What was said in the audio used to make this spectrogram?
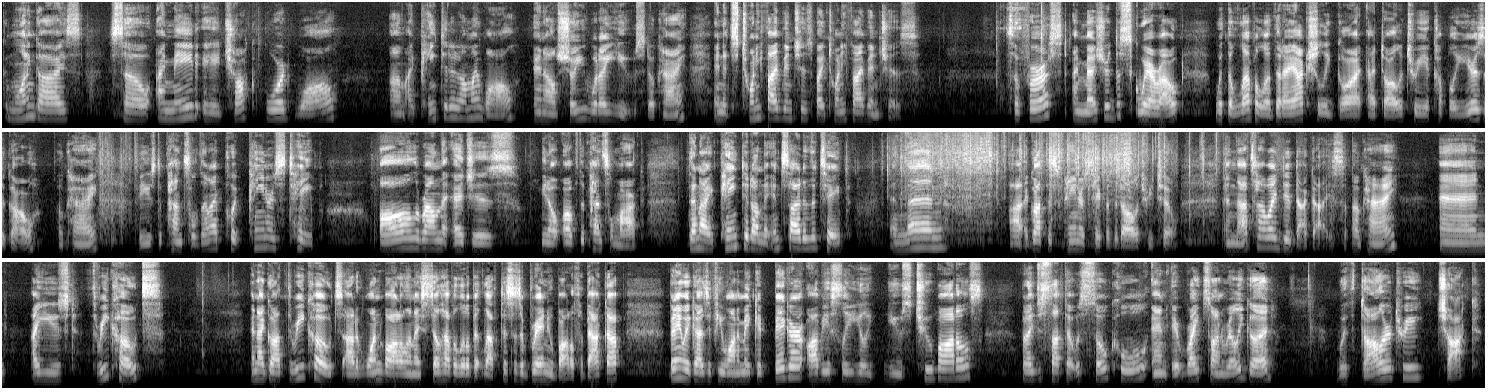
Good morning guys. So I made a chalkboard wall. Um, I painted it on my wall and I'll show you what I used, okay? And it's 25 inches by 25 inches. So first I measured the square out with the leveler that I actually got at Dollar Tree a couple of years ago, okay? I used a pencil. Then I put painter's tape all around the edges, you know, of the pencil mark then I painted on the inside of the tape, and then I got this painter's tape at the Dollar Tree too. And that's how I did that, guys, okay? And I used three coats, and I got three coats out of one bottle, and I still have a little bit left. This is a brand new bottle for backup. But anyway, guys, if you want to make it bigger, obviously you'll use two bottles. But I just thought that was so cool, and it writes on really good with Dollar Tree chalk.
